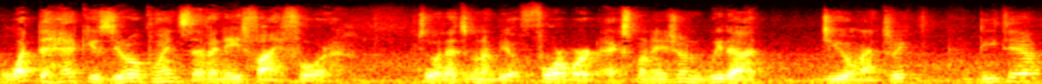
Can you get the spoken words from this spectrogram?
What the heck is 0.7854? So that's going to be a forward explanation without geometric detail.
